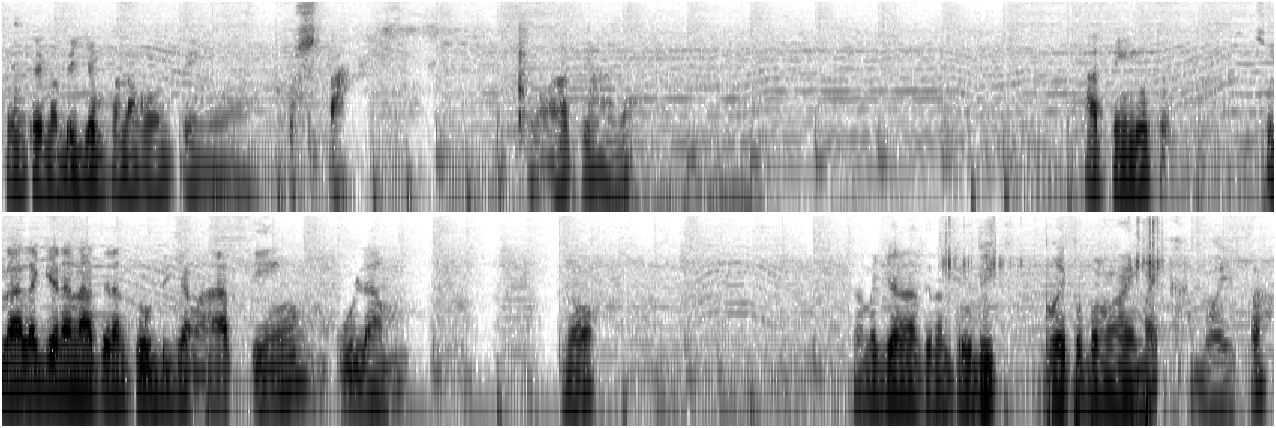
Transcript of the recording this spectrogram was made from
Siyempre, mabigyan pa ng konting pusta. Yung ating ano. Ating luto. So, lalagyan na natin ng tubig ang ating ulam. No? Lalagyan natin ng tubig. Buhay pa ba mga mic? Buhay pa.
